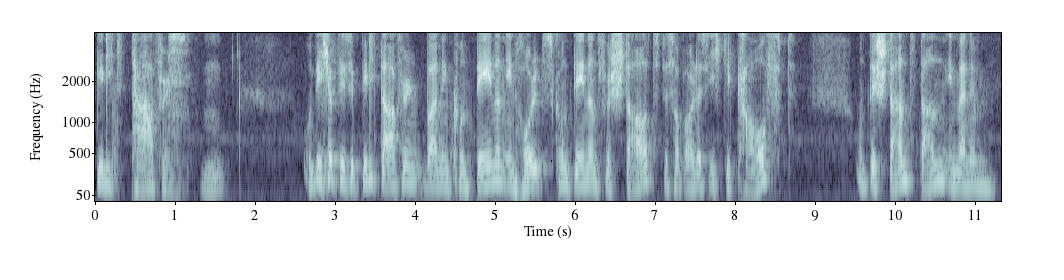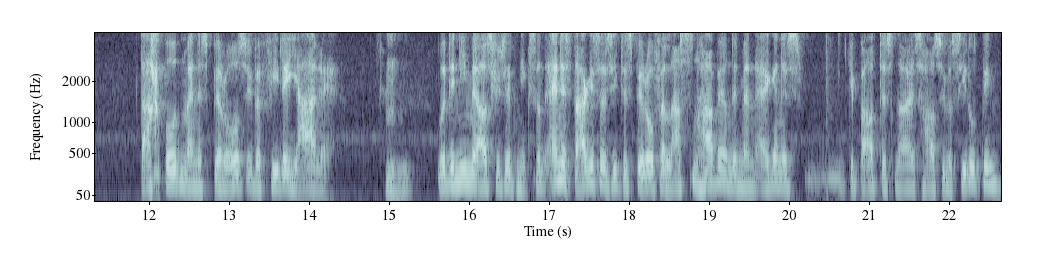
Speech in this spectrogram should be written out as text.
Bildtafeln. Mhm. Und ich habe diese Bildtafeln, waren in Containern, in Holzcontainern verstaut. Das habe alles ich gekauft. Und das stand dann in meinem Dachboden meines Büros über viele Jahre. Mhm. Wurde nie mehr ausgestellt, nichts. Und eines Tages, als ich das Büro verlassen habe und in mein eigenes gebautes neues Haus übersiedelt bin,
